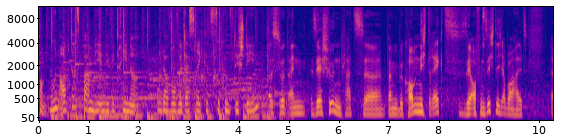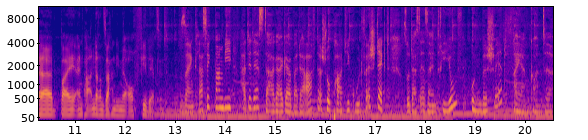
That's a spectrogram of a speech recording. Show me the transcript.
kommt nun auch das Bambi in die Vitrine. Oder wo wird das Rehkitz zukünftig stehen? Es wird einen sehr schönen Platz äh, bei mir bekommen. Nicht direkt, sehr offensichtlich, aber halt äh, bei ein paar anderen Sachen, die mir auch viel wert sind. Sein Klassik-Bambi hatte der Stargeiger bei der Aftershow-Party gut versteckt, sodass er seinen Triumph unbeschwert feiern konnte.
